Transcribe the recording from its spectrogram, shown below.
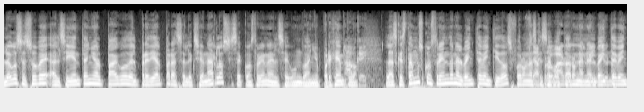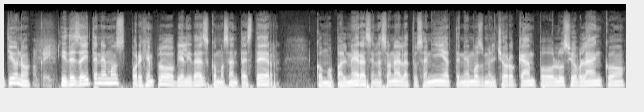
Luego se sube al siguiente año al pago del predial para seleccionarlos y se construyen en el segundo año. Por ejemplo, ah, las que estamos construyendo en el 2022 fueron las que se votaron en el 2021. Y desde ahí tenemos, por ejemplo, vialidades como Santa Esther, como Palmeras en la zona de la Tusanía, tenemos Melchor Ocampo, Lucio Blanco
